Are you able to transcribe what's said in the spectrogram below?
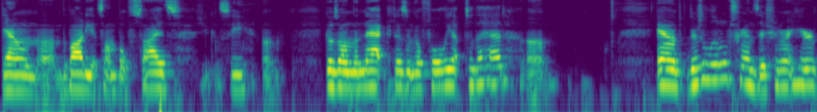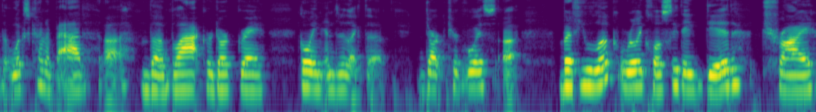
down um, the body. It's on both sides, as you can see. Um, goes on the neck, doesn't go fully up to the head. Um, and there's a little transition right here that looks kind of bad. Uh, the black or dark gray going into like the dark turquoise. Uh, but if you look really closely, they did try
